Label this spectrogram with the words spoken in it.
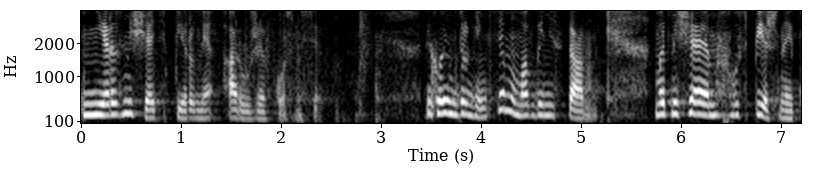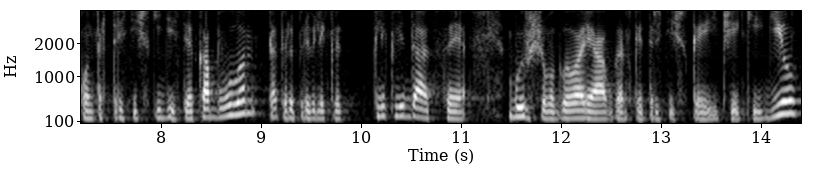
не размещать первыми оружие в космосе. Переходим к другим темам. Афганистан. Мы отмечаем успешные контртеррористические действия Кабула, которые привели к к ликвидации бывшего главаря афганской террористической ячейки ИГИЛ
